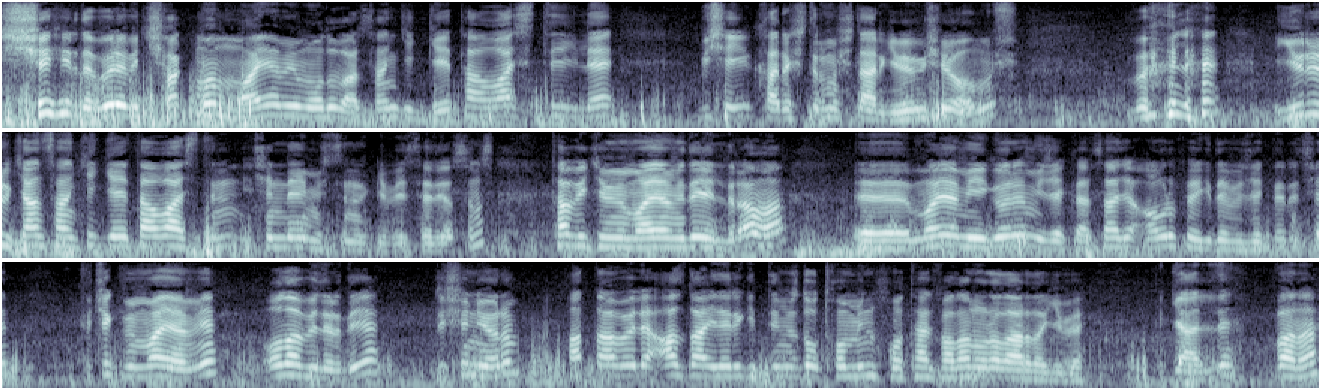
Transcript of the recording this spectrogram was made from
Şehirde böyle bir çakma Miami modu var. Sanki GTA Vice ile bir şeyi karıştırmışlar gibi bir şey olmuş. Böyle yürürken sanki GTA Vice içindeymişsiniz gibi hissediyorsunuz. Tabii ki bir Miami değildir ama e, Miami'yi göremeyecekler. Sadece Avrupa'ya gidebilecekler için küçük bir Miami olabilir diye düşünüyorum. Hatta böyle az daha ileri gittiğimizde o Tommy'nin otel falan oralarda gibi geldi bana.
